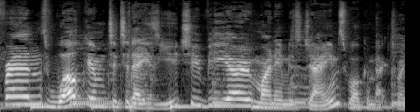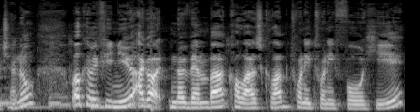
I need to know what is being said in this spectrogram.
friends, welcome to today's YouTube video. My name is James, welcome back to my channel. Welcome if you're new, I got November Collage Club 2024 here.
